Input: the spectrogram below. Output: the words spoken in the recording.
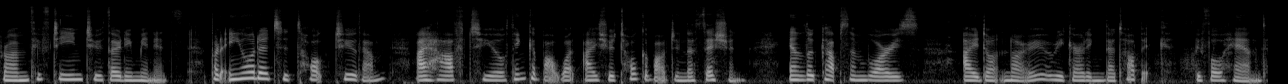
from 15 to 30 minutes. But in order to talk to them, I have to think about what I should talk about in the session and look up some words I don't know regarding the topic beforehand.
